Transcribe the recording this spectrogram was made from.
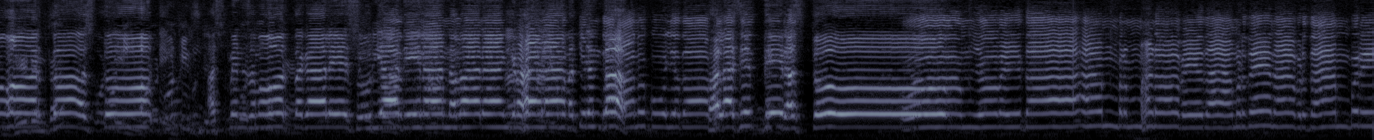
ముహూర్తోస్తు అస్మిన్ సమూహూర్తకాలే సూర్యాదీనాం నవానాం గ్రహాణాం అత్యంత అనుకూల్యత ఫల సిద్ధిరస్తు ఓం యో వేదాం బ్రహ్మణో వేదామృతేన వృతాం పురి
